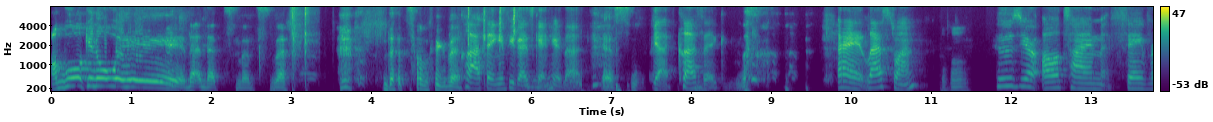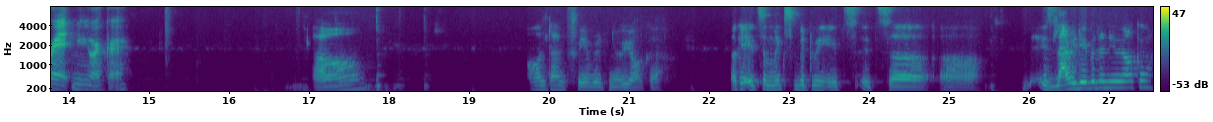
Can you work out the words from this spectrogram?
I'm walking over here. That that's that's that's that's something that Clapping if you guys can't hear that. yes. Yeah, classic. All right, last one. Mhm. Who's your all time favorite New Yorker? Um, all-time favorite New Yorker. Okay, it's a mix between it's it's uh, uh is Larry David a New Yorker?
